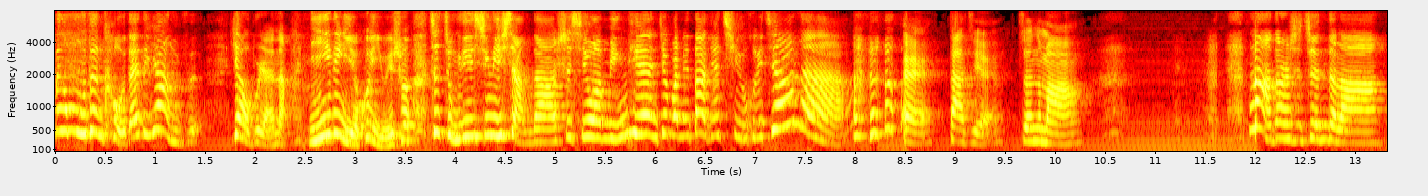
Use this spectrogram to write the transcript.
那个目瞪口呆的样子。要不然呢，你一定也会以为说这总经理心里想的是希望明天就把你大姐娶回家呢。哎，大姐，真的吗？那当然是真的啦。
